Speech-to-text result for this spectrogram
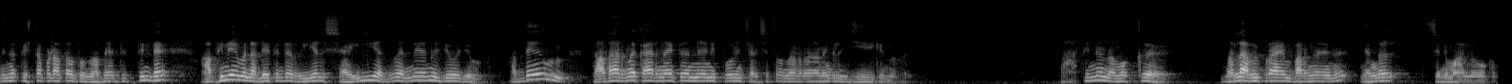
നിങ്ങൾക്ക് ഇഷ്ടപ്പെടാത്തതെന്ന് തോന്നുന്നു. അദ്ദേഹത്തിന്റെ അഭിനയമല്ല അദ്ദേഹത്തിന്റെ റിയൽ ശൈലി അത് തന്നെയാണ് ജോജോ. അദ്ദേഹം സാധാരണക്കാരനായിട്ട് തന്നെയാണ് ഇപ്പോഴും ചലച്ചിത്ര നടനാണെങ്കിലും ജീവിക്കുന്നത്. അപ്പം അതിന് നമുക്ക് നല്ല അഭിപ്രായം പറഞ്ഞതിന് ഞങ്ങൾ സിനിമാ ലോകം.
